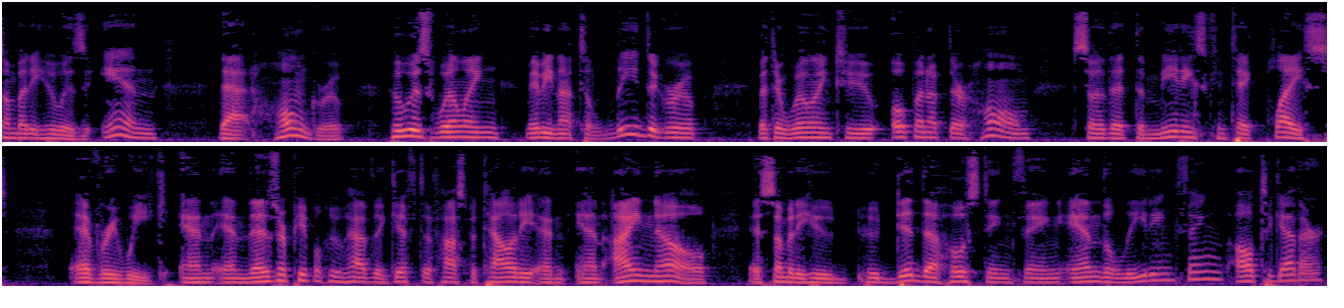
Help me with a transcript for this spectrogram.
somebody who is in that home group who is willing maybe not to lead the group, but they're willing to open up their home so that the meetings can take place every week. And and those are people who have the gift of hospitality and and I know as somebody who who did the hosting thing and the leading thing all together,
